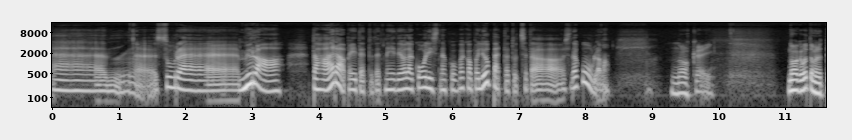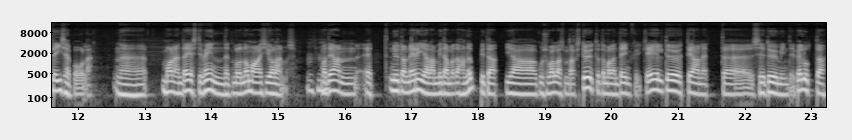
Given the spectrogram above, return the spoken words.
äh, suure müra taha ära peidetud, et neid ei ole koolis nagu väga palju õpetatud seda, seda kuulama. no okei okay.. no aga võtame nüüd teise poole. ma olen täiesti veendunud, et mul on oma asi olemas mm. -hmm. ma tean, et nüüd on eriala, mida ma tahan õppida ja kus vallas ma tahaks töötada, ma olen teinud kõik eeltööd, tean, et see töö mind ei peluta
